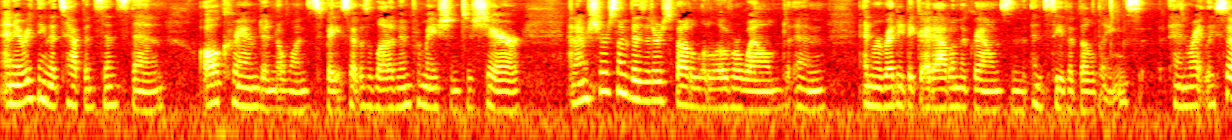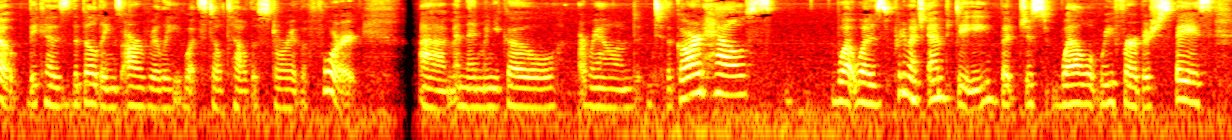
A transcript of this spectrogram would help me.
and everything that's happened since then, all crammed into one space. That was a lot of information to share, and I'm sure some visitors felt a little overwhelmed and and were ready to get out on the grounds and, and see the buildings and rightly so, because the buildings are really what still tell the story of the fort. Um, and then when you go around to the guardhouse, what was pretty much empty but just well refurbished space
